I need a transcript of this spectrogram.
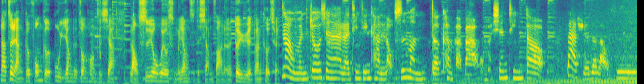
那这两个风格不一样的状况之下，老师又会有什么样子的想法呢？对于远端课程，那我们就现在来听听看老师们的看法吧。我们先听到大学的老师。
